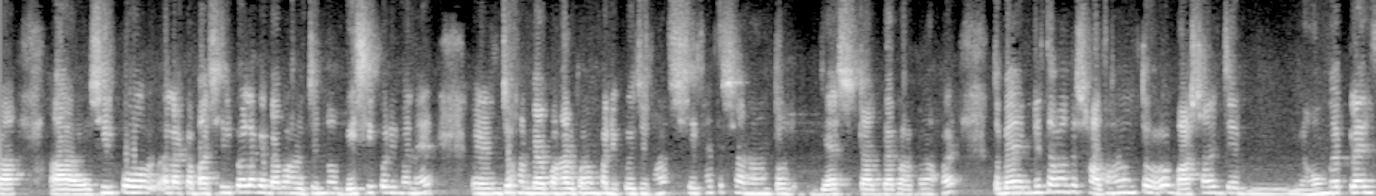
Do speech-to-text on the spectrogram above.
বা শিল্প এলাকা বা শিল্প এলাকা ব্যবহারের জন্য বেশি পরিমাণে যখন ব্যবহার গরম পানি প্রয়োজন হয়, সেক্ষেত্রে সাধারণত গ্যাসটা ব্যবহার করা হয়। তবে এমনিতে আমাদের সাধারণত বাসার যে হোম অ্যাপ্লায়েন্স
